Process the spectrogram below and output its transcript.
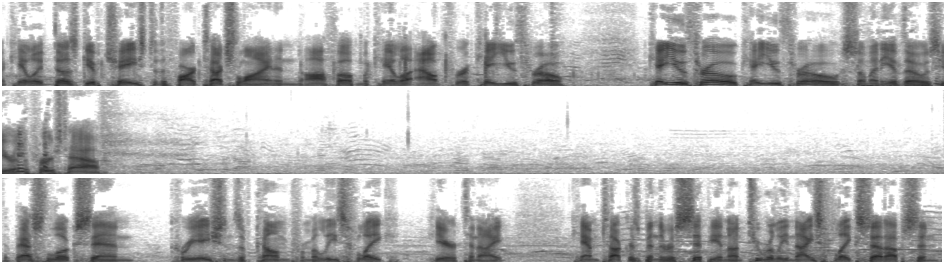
Michaela does give chase to the far touch line and off of Michaela out for a KU throw. KU throw, KU throw. So many of those here in the first half. The best looks and creations have come from Elise Flake here tonight. Cam Tucker's been the recipient on two really nice Flake setups and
